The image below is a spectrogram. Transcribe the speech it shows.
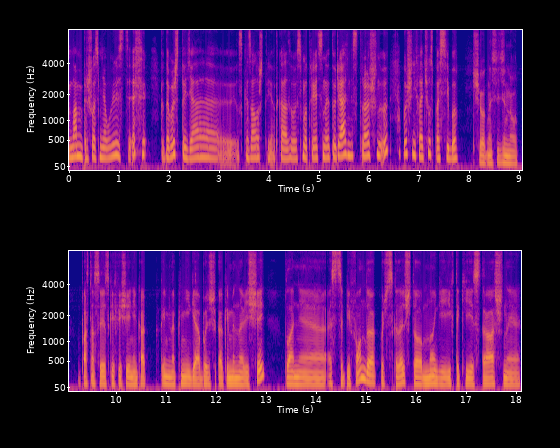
маме пришлось меня вывести, потому что я э, сказала, что я отказываюсь смотреть на эту реальность страшную. Больше не хочу, спасибо. Еще относительно опасных советских вещей, не как именно книги, а больше как именно вещей. В плане SCP-фонда хочется сказать, что многие их такие страшные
